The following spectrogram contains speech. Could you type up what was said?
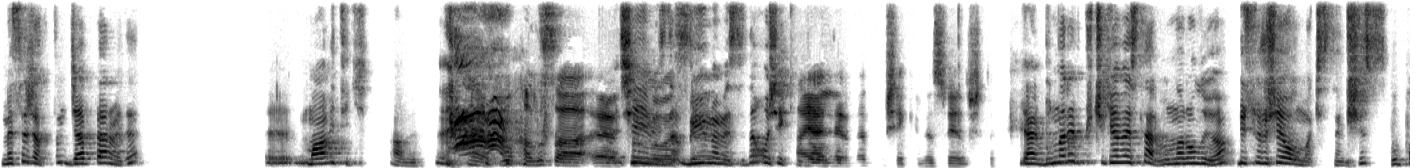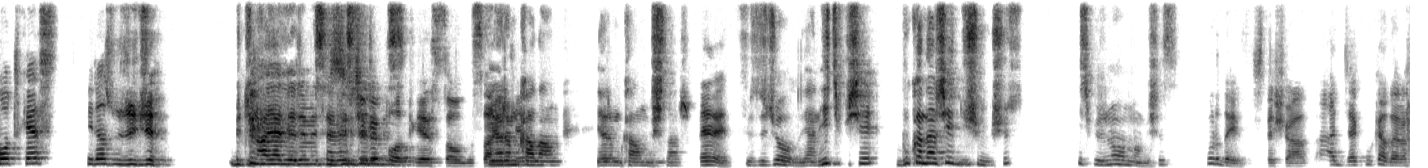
Mesaj attım. Cevap vermedi. Ee, mavi tik abi. evet, bu halı saha e, Şeyimizde turnuvası büyümemesi de o şekilde oldu. hayalleri de bu şekilde suya düştü. Yani bunlar hep küçük hevesler. Bunlar oluyor. Bir sürü şey olmak istemişiz. Bu podcast biraz üzücü. Bütün hayallerimiz, Üzücü bir heveslerimiz podcast oldu sanki. yarım kalan, yarım kalmışlar. Evet. Üzücü oldu. Yani hiçbir şey, bu kadar şey düşünmüşüz. Hiçbirini olmamışız. Buradayız işte şu an. Ancak bu kadar.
